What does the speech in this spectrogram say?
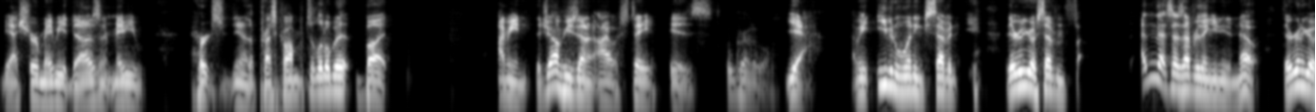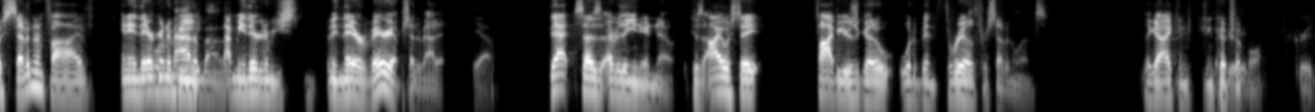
Yeah, sure, maybe it does, and it maybe hurts you know the press conference a little bit. But I mean, the job he's done at Iowa State is Incredible. yeah. I mean, even winning seven, they're going to go seven. I think that says everything you need to know. They're going to go seven and five, and they're We're going to be. about. I mean, they're going to be. I mean, they are very upset about it. Yeah. that says everything you need to know because Iowa State five years ago would have been thrilled for seven wins. The guy can can coach Agreed. football. Agreed.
